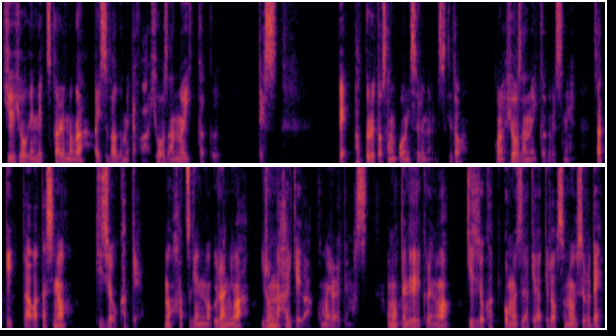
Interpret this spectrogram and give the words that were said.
比喩表現で使われるのがアイスバーグメタファー、氷山の一角です。で、パクると参考にするなんですけど、この氷山の一角ですね。さっき言った私の記事を書けの発言の裏にはいろんな背景が込められています。表に出てくるのは記事を書け5文字だけだけど、その後ろで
